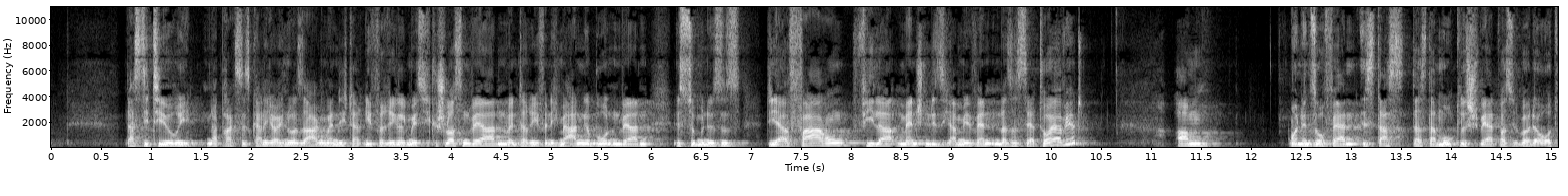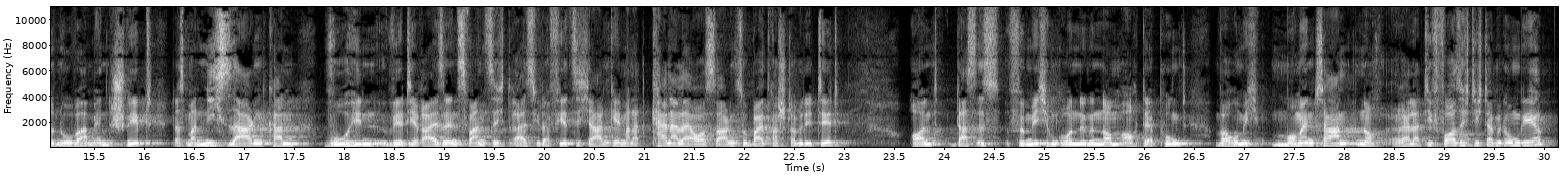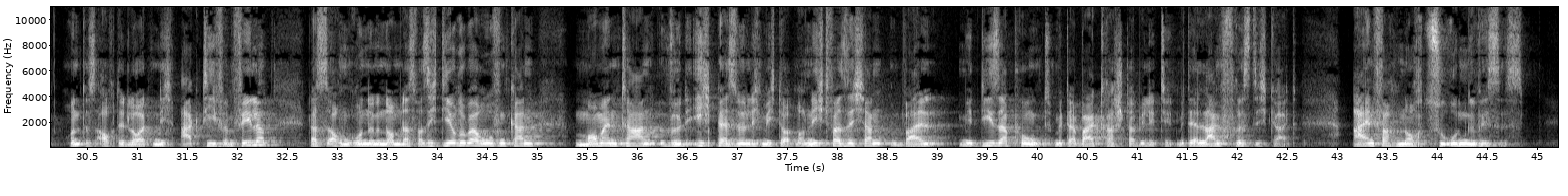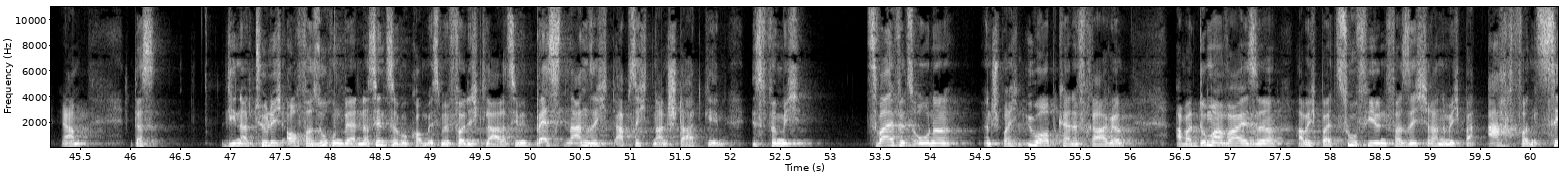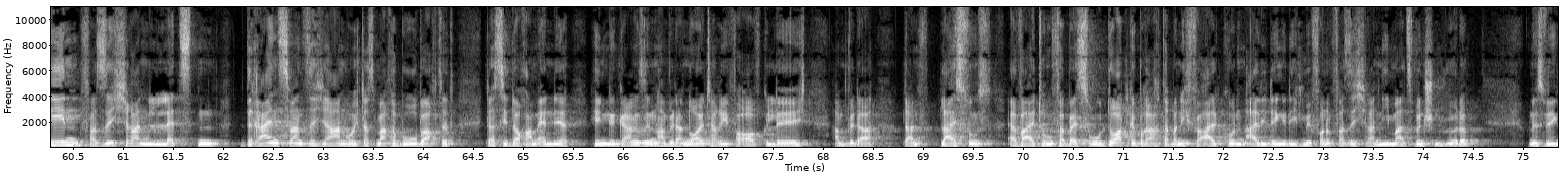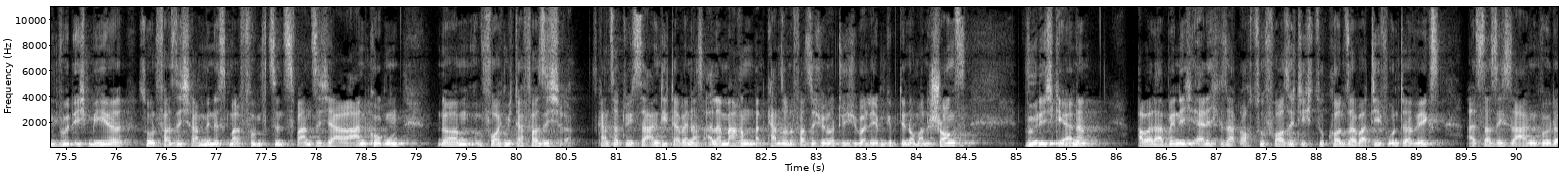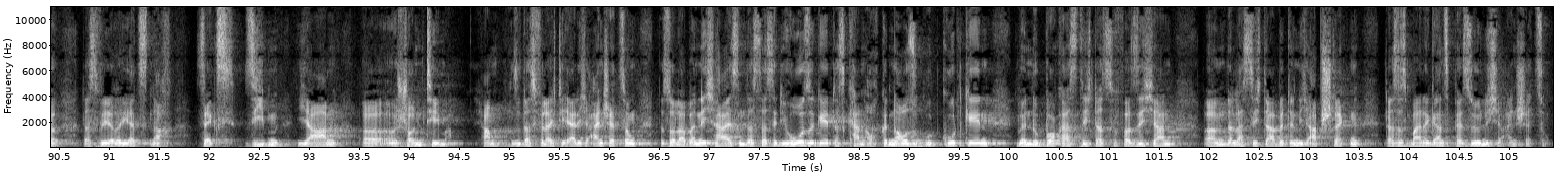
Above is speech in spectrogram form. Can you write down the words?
Das ist die Theorie. In der Praxis kann ich euch nur sagen, wenn die Tarife regelmäßig geschlossen werden, wenn Tarife nicht mehr angeboten werden, ist zumindest die Erfahrung vieler Menschen, die sich an mir wenden, dass es sehr teuer wird. Ähm, und insofern ist das das Damoklesschwert, was über der Autonova am Ende schwebt, dass man nicht sagen kann, wohin wird die Reise in 20, 30 oder 40 Jahren gehen. Man hat keinerlei Aussagen zur Beitragsstabilität. Und das ist für mich im Grunde genommen auch der Punkt, warum ich momentan noch relativ vorsichtig damit umgehe und es auch den Leuten nicht aktiv empfehle. Das ist auch im Grunde genommen das, was ich dir rüberrufen kann. Momentan würde ich persönlich mich dort noch nicht versichern, weil mir dieser Punkt mit der Beitragsstabilität, mit der Langfristigkeit einfach noch zu ungewiss ist. Ja, das die natürlich auch versuchen werden, das hinzubekommen, ist mir völlig klar. Dass sie mit besten Ansicht, Absichten an den Start gehen, ist für mich Zweifelsohne entsprechend überhaupt keine Frage. Aber dummerweise habe ich bei zu vielen Versicherern, nämlich bei acht von zehn Versicherern in den letzten 23 Jahren, wo ich das mache, beobachtet, dass sie doch am Ende hingegangen sind, haben wieder neue Tarife aufgelegt, haben wieder dann Leistungserweiterung, Verbesserung dort gebracht, aber nicht für Altkunden, all die Dinge, die ich mir von einem Versicherer niemals wünschen würde. Und deswegen würde ich mir hier so einen Versicherer mindestens mal 15, 20 Jahre angucken, ähm, bevor ich mich da versichere. Jetzt kannst du natürlich sagen, Dieter, wenn das alle machen, dann kann so eine Versicherung natürlich überleben, gib dir nochmal eine Chance. Würde ich gerne. Aber da bin ich ehrlich gesagt auch zu vorsichtig, zu konservativ unterwegs, als dass ich sagen würde, das wäre jetzt nach sechs, sieben Jahren äh, schon ein Thema. Ja, also das ist vielleicht die ehrliche Einschätzung. Das soll aber nicht heißen, dass das in die Hose geht. Das kann auch genauso gut gut gehen. Wenn du Bock hast, dich das zu versichern, ähm, dann lass dich da bitte nicht abschrecken. Das ist meine ganz persönliche Einschätzung.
